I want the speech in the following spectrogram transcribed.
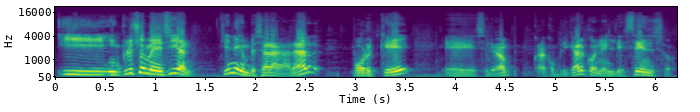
Y incluso me decían, tiene que empezar a ganar porque eh, se le va a complicar con el descenso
